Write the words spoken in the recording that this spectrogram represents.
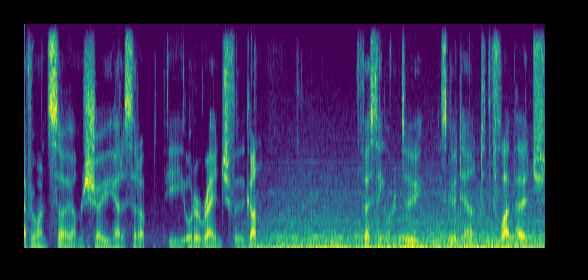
everyone, so I'm going to show you how to set up the auto range for the gun. The first thing you want to do is go down to the flight page,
